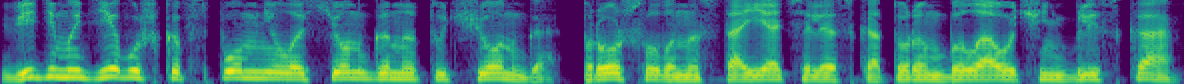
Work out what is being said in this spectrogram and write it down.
Видимо, девушка вспомнила Хёнгана Тучонга, прошлого настоятеля, с которым была очень близка.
